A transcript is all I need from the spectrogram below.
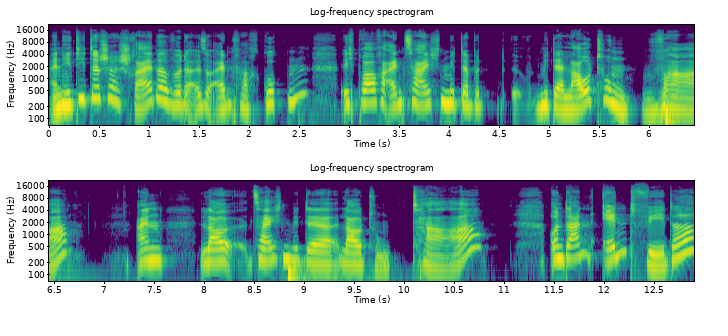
Ein hethitischer Schreiber würde also einfach gucken, ich brauche ein Zeichen mit der, mit der Lautung Wa ein Lau Zeichen mit der Lautung Ta und dann entweder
